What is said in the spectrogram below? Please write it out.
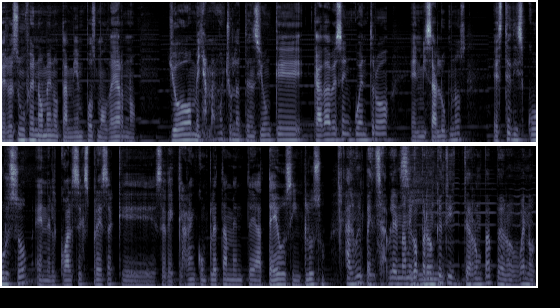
pero es un fenómeno también posmoderno. Yo me llama mucho la atención que cada vez encuentro en mis alumnos este discurso en el cual se expresa que se declaran completamente ateos incluso. Algo impensable, ¿no, amigo? Perdón que te interrumpa, pero bueno,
